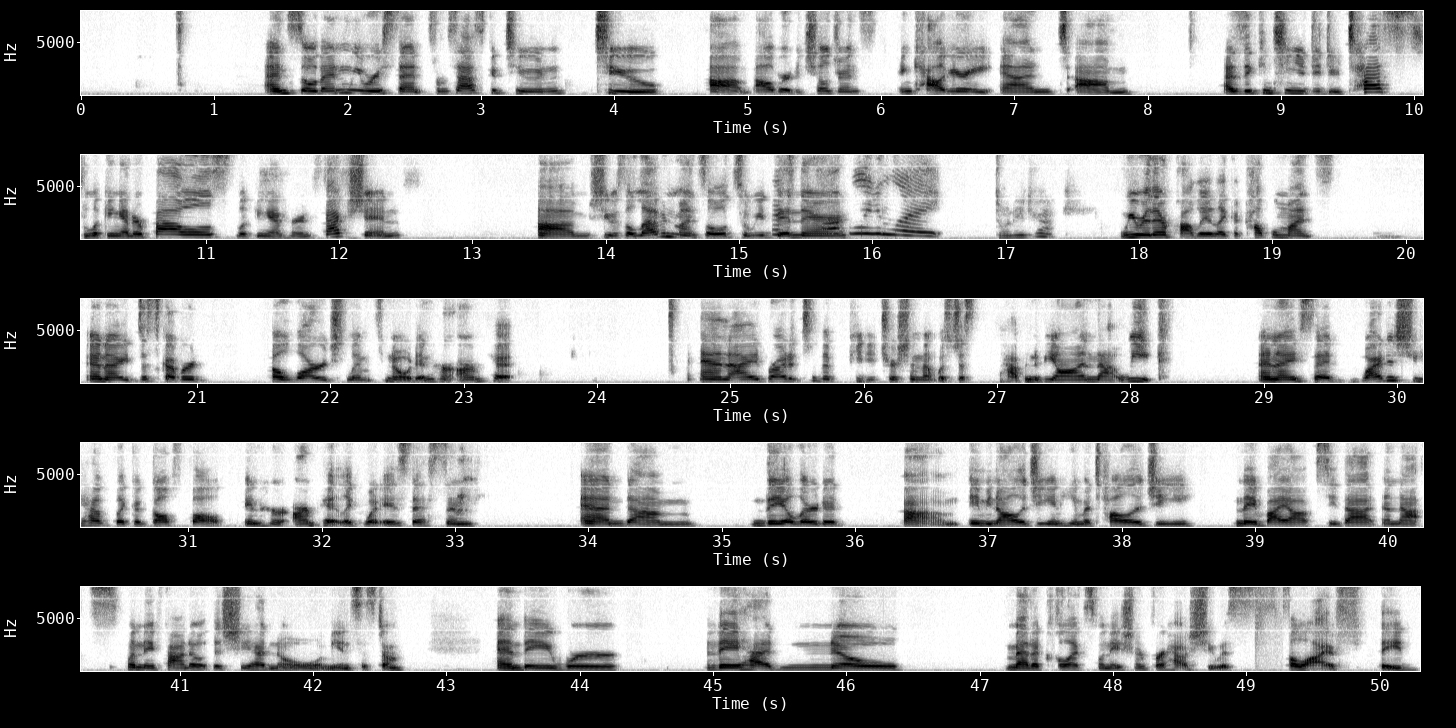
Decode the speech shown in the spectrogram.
And so then we were sent from Saskatoon to um, Alberta Children's in Calgary. And um, as they continued to do tests, looking at her bowels, looking at her infection, um, she was 11 months old. So we'd been there. Probably like Don't interrupt. We were there probably like a couple months. And I discovered a large lymph node in her armpit. And I brought it to the pediatrician that was just happened to be on that week. And I said, why does she have like a golf ball in her armpit? Like, what is this? And and um, they alerted um, immunology and hematology. And they biopsied that, and that's when they found out that she had no immune system. And they were, they had no medical explanation for how she was alive. They,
